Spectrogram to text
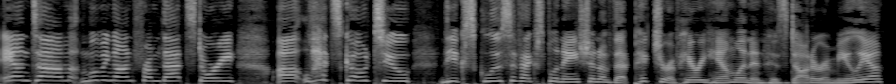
And um, moving on from that story, uh, let's go to the exclusive explanation of that picture of Harry Hamlin and his daughter Amelia.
